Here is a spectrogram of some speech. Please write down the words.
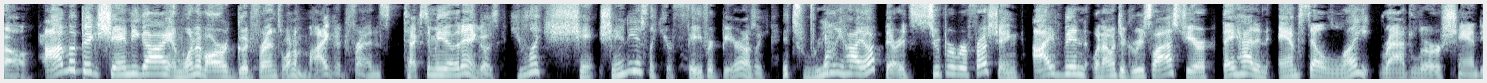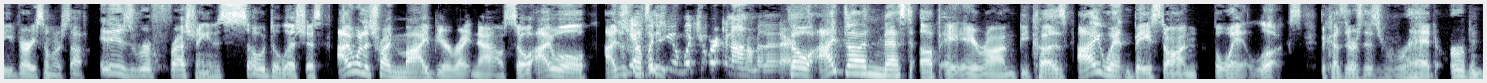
S- Oh, I'm a big Shandy guy, and one of our good friends, one of my good friends, texted me the other day and goes, "You like Sh- Shandy is like your favorite beer?" I was like, "It's really high up there. It's super refreshing." I've been when I went to Greece last year, they had an Amstel Light Radler Shandy, very similar stuff. It is refreshing. It is so delicious. I want to try my beer right now, so I will. I just Yeah, want to what you what you working on over there? so I done messed up Aaron because I went based on the way it looks because there's this red Urban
